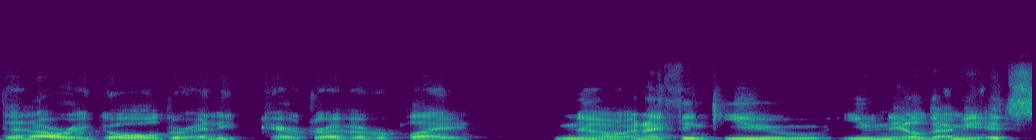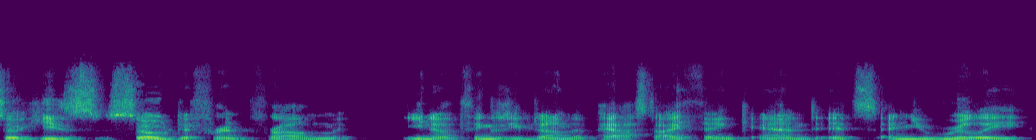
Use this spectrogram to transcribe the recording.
than ari gold or any character i've ever played No, and I think you you nailed it. I mean, it's so he's so different from you know things you've done in the past. I think, and it's and you really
